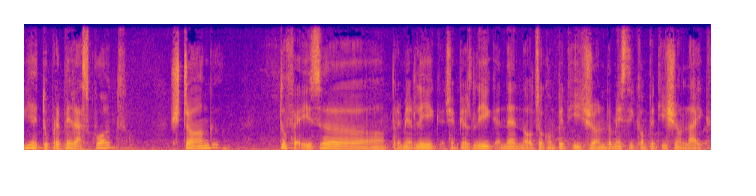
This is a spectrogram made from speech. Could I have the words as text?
yeah to prepare a squad strong to face Premier League, Champions League, and then also competition, domestic competition like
